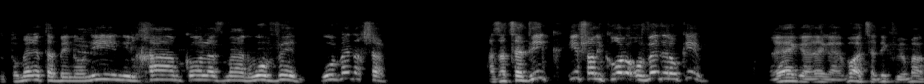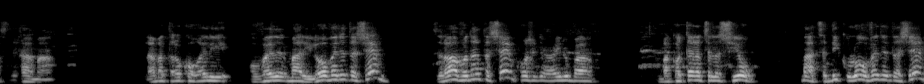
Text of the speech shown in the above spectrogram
זאת אומרת, הבינוני נלחם כל הזמן, הוא עובד, הוא עובד עכשיו. אז הצדיק, אי אפשר לקרוא לו עובד אלוקים. רגע, רגע, יבוא הצדיק ויאמר, סליחה, מה? למה אתה לא קורא לי עובד, מה, אני לא עובד את השם? זה לא עבודת השם, כמו שראינו בכותרת של השיעור. מה, הצדיק הוא לא עובד את השם?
